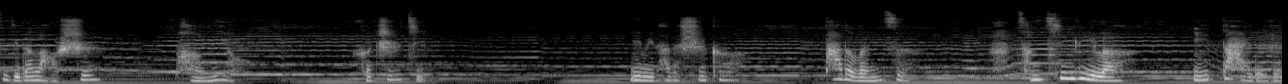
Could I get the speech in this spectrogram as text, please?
自己的老师、朋友和知己。因为他的诗歌，他的文字，曾激励了。一代的人，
